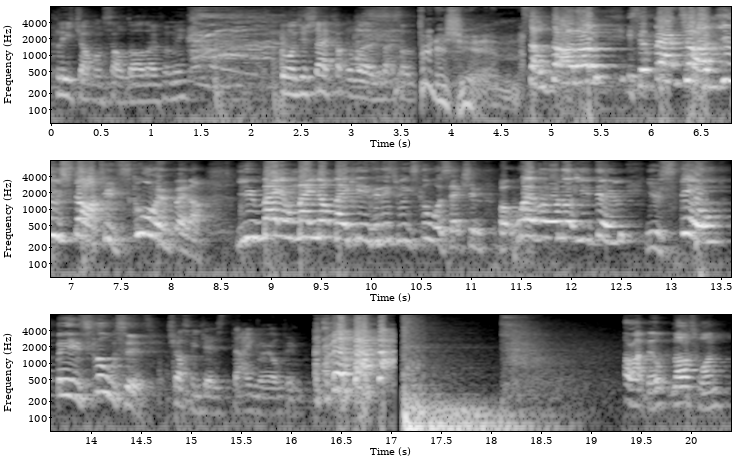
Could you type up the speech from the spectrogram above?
Please jump on Soldado for me. Go on, just say a couple of words about Soldado. Finish him. Soldado, it's about time you started scoring better. You may or may not make it into this week's slaughter section, but whether or not you do, you're still being slaughtered. Trust me, Jez, that ain't gonna help him. All right, Bill, last one.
